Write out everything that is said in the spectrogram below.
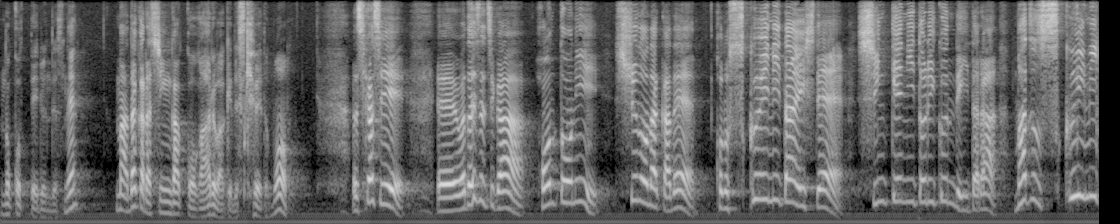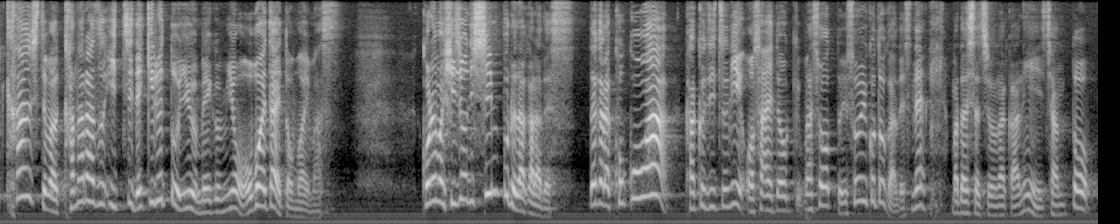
残っているんですね。まあ、だから進学校があるわけですけれども。しかし、えー、私たちが本当に主の中でこの救いに対して真剣に取り組んでいたらまず救いに関しては必ず一致できるという恵みを覚えたいと思います。これは非常にシンプルだからです。だからここは確実に押さえておきましょうというそういうことがですね私たちの中にちゃんと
